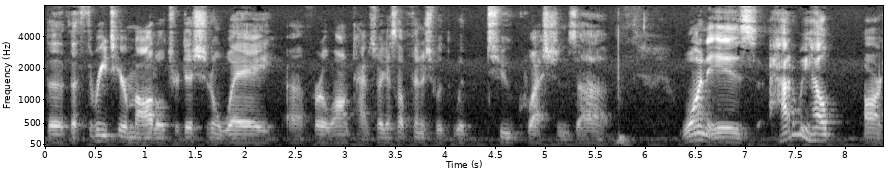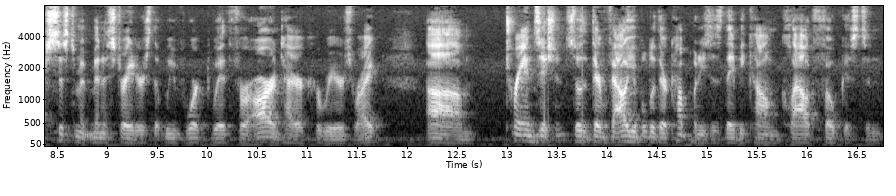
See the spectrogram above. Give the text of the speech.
the, the three tier model, traditional way, uh, for a long time. So I guess I'll finish with, with two questions. Uh, one is how do we help our system administrators that we've worked with for our entire careers, right? Um, transition so that they're valuable to their companies as they become cloud focused and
